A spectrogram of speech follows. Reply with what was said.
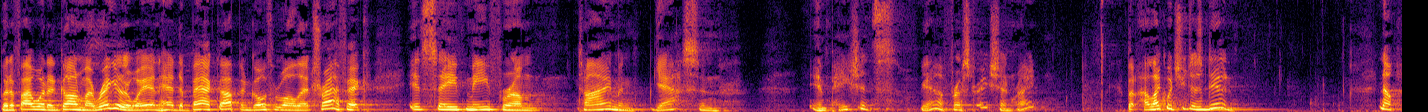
But if I would have gone my regular way and had to back up and go through all that traffic, it saved me from time and gas and impatience. Yeah, frustration, right? But I like what you just did. Now,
